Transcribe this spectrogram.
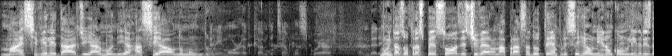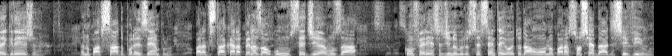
mais civilidade e harmonia racial no mundo. Muitas outras pessoas estiveram na praça do templo e se reuniram com líderes da igreja. Ano passado, por exemplo, para destacar apenas alguns, sediamos a Conferência de número 68 da ONU para a Sociedade Civil,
